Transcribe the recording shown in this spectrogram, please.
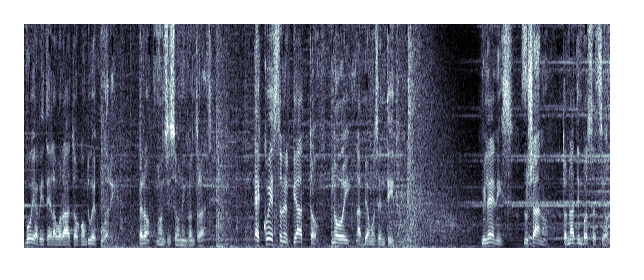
voi avete lavorato con due cuori, però non si sono incontrati. E questo nel piatto noi l'abbiamo sentito. Milenis, Luciano, tornate in postazione.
